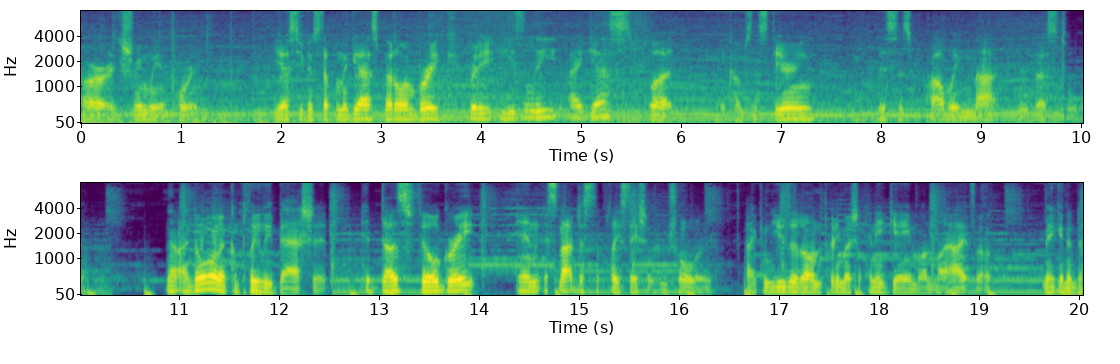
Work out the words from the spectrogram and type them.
are extremely important. Yes, you can step on the gas pedal and brake pretty easily, I guess, but when it comes to steering, this is probably not your best tool. Now, I don't want to completely bash it. It does feel great, and it's not just the PlayStation controller. I can use it on pretty much any game on my iPhone, making it a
